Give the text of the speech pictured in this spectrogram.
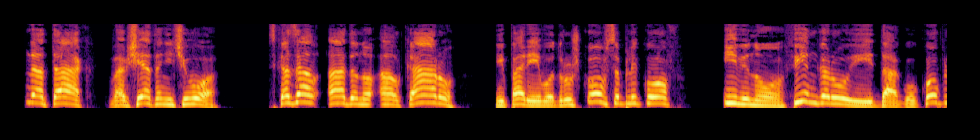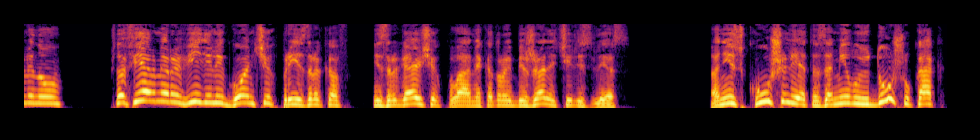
«Да так, вообще-то ничего. Сказал Адану Алкару и паре его дружков-сопляков, Ивину Фингару и Дагу Коплину, что фермеры видели гончих призраков, изрыгающих пламя, которые бежали через лес. Они скушали это за милую душу, как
